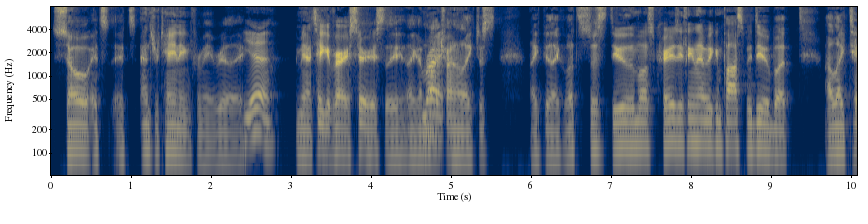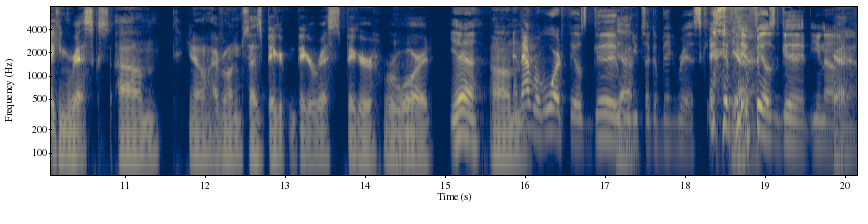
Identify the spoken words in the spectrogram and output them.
so it's it's entertaining for me, really. yeah I mean, I take it very seriously. Like I'm Right. not trying to like just like be like let's just do the most crazy thing that we can possibly do, but I like taking risks. Um, you know, everyone says bigger bigger risks, bigger reward. yeah Um, and that reward feels good yeah. when you took a big risk. it Yeah. feels good, you know. Yeah. Yeah.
